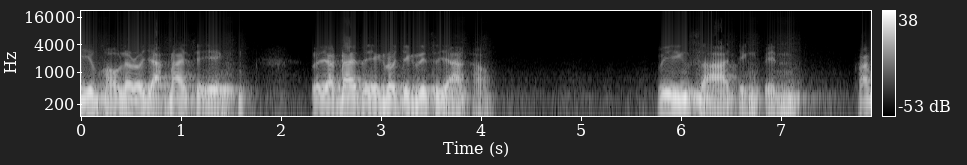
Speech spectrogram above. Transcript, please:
ดีของเขาแล้วเราอยากได้เสียเอง เราอยากได้เสียเอง เราจึงริษยาเขา วิหิงสาจึงเป็นความ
